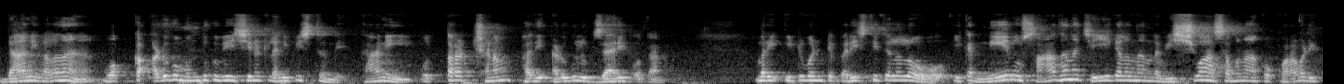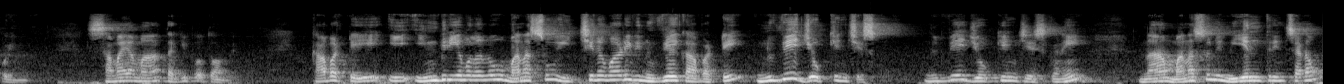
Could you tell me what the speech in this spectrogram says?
దాని వలన ఒక్క అడుగు ముందుకు వేసినట్లు అనిపిస్తుంది. కానీ ఉత్తర క్షణం పది అడుగులు జారిపోతాను. మరి ఇటువంటి పరిస్థితులలో ఇక నేను సాధన చేయగలనన్న విశ్వాసము నాకు కొరవడిపోయింది. సమయమా తగ్గిపోతోంది. కాబట్టి ఈ ఇంద్రియములను మనసు ఇచ్చిన వాడివి నువ్వే కాబట్టి నువ్వే జోక్యం చేసుకో. నువ్వే జోక్యం చేసుకుని నా మనసుని నియంత్రించడం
